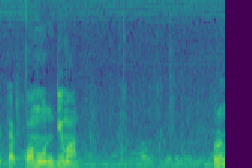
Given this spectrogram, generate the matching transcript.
একটা কমন ডিমান্ড বলুন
